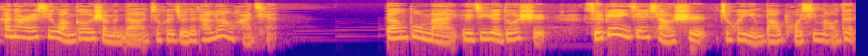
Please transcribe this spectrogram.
看到儿媳网购什么的，就会觉得她乱花钱。当不满越积越多时，随便一件小事就会引爆婆媳矛盾，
